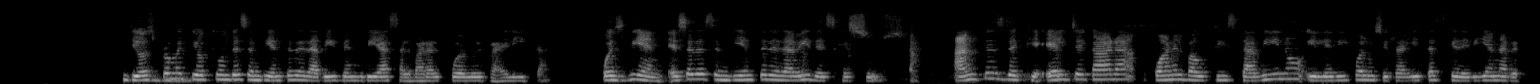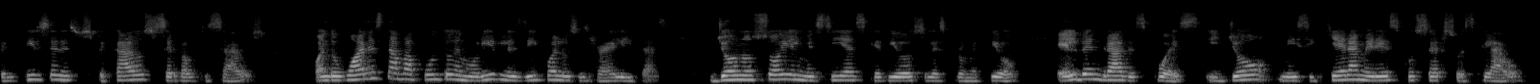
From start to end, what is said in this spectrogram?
Dios prometió que un descendiente de David vendría a salvar al pueblo israelita. Pues bien, ese descendiente de David es Jesús. Antes de que él llegara, Juan el Bautista vino y le dijo a los israelitas que debían arrepentirse de sus pecados y ser bautizados. Cuando Juan estaba a punto de morir, les dijo a los israelitas, yo no soy el Mesías que Dios les prometió. Él vendrá después y yo ni siquiera merezco ser su esclavo.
